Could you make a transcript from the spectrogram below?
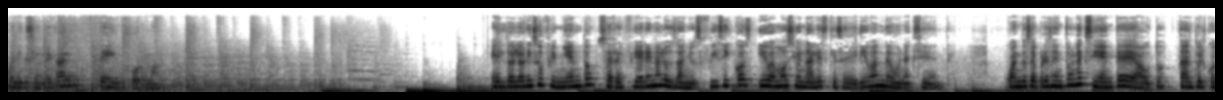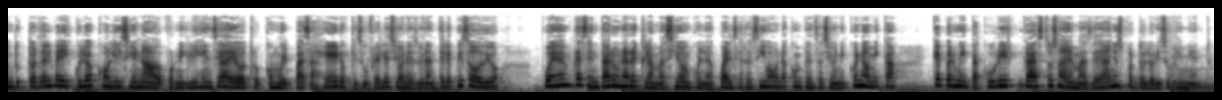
Conexión Legal te informa. El dolor y sufrimiento se refieren a los daños físicos y o emocionales que se derivan de un accidente. Cuando se presenta un accidente de auto, tanto el conductor del vehículo colisionado por negligencia de otro como el pasajero que sufre lesiones durante el episodio pueden presentar una reclamación con la cual se reciba una compensación económica que permita cubrir gastos además de daños por dolor y sufrimiento.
